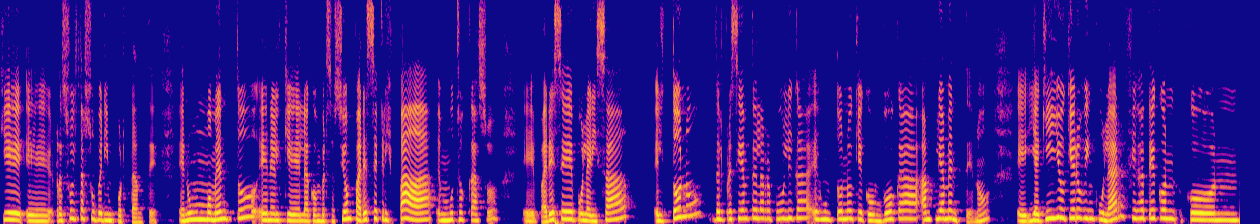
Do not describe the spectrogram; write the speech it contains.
que eh, resulta súper importante. En un momento en el que la conversación parece crispada en muchos casos, eh, parece polarizada, el tono del presidente de la República es un tono que convoca ampliamente, ¿no? Eh, y aquí yo quiero vincular, fíjate, con, con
